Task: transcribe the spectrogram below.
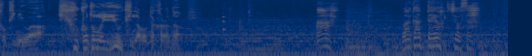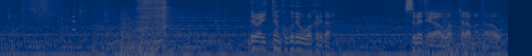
時には引くことも勇気なのだからだああ分かったよ少佐。では一旦ここでお別れだ。全てが終わったらまた会おう。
